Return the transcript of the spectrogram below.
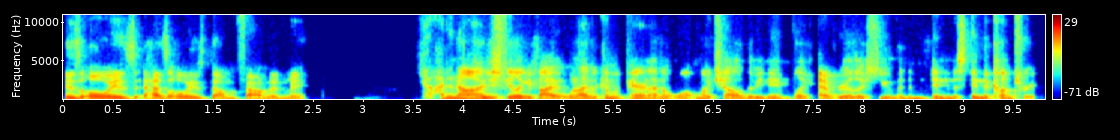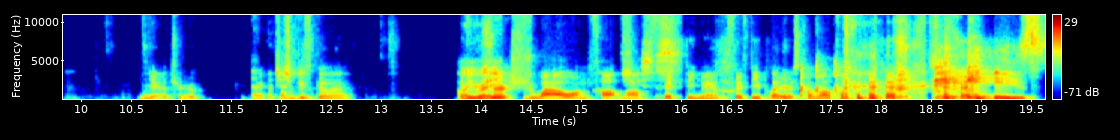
is always has always dumbfounded me. yeah, I don't know. I just feel like if I when I become a parent, I don't want my child to be named like every other human in, in this in the country. Yeah, true. That would I'm just be- just gonna. Are if you ready? Search Joao on FotMob. Jesus. 50 man, 50 players come up. Jeez.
